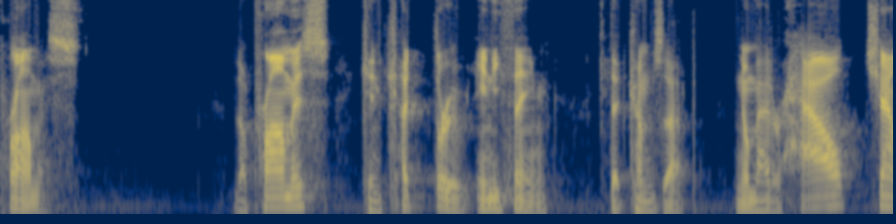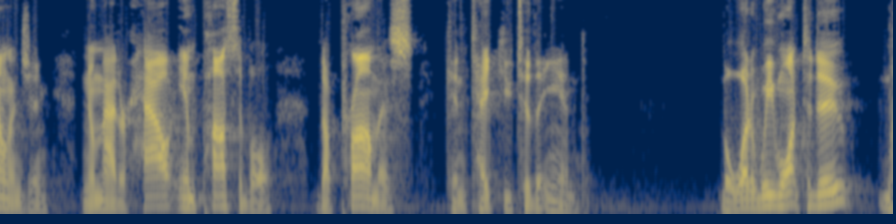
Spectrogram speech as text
promise. The promise can cut through anything that comes up, no matter how challenging, no matter how impossible, the promise can take you to the end. But what do we want to do?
